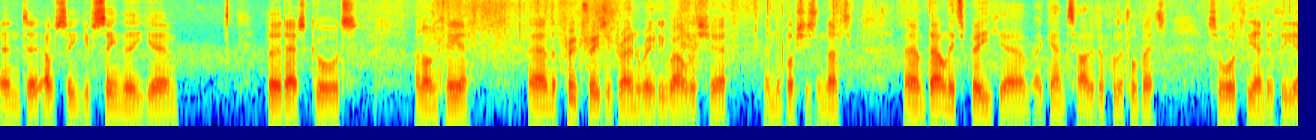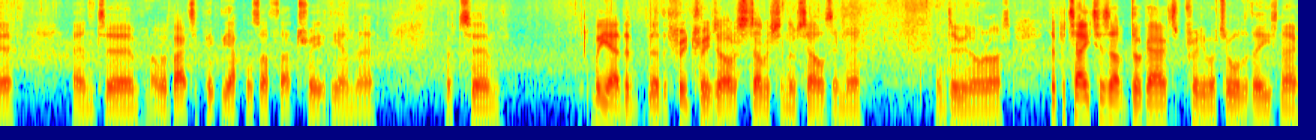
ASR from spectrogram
and uh, obviously you've seen the um, birdhouse gourds along here. Uh, the fruit trees are growing really well this year, and the bushes and that. Um, they'll need to be um, again tidied up a little bit towards the end of the year and um, I'm about to pick the apples off that tree at the end there. But um, but yeah, the the fruit trees are establishing themselves in there and doing all right. The potatoes I've dug out pretty much all of these now,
